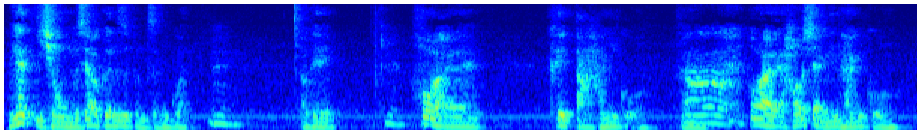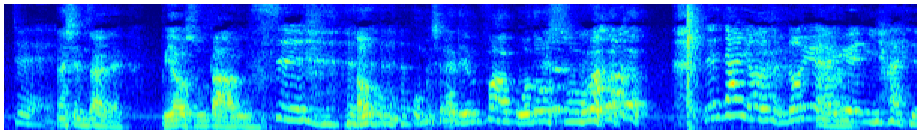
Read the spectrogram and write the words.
你看以前我们是要跟日本争冠。嗯，OK，嗯。后来呢可以打韩国，啊嗯，后来呢好想赢韩国，对，那现在呢不要输大陆，是，然后我们现在连法国都输了，人家有很多越来越厉害的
